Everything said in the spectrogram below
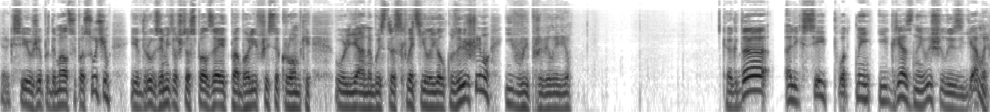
Алексей уже подымался по сучьям и вдруг заметил, что сползает по обвалившейся кромке. Ульяна быстро схватила елку за вершину и выправила ее. Когда Алексей потный и грязный вышел из ямы,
